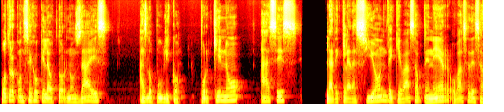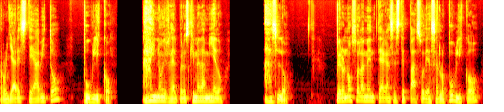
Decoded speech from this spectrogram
Otro consejo que el autor nos da es, hazlo público. ¿Por qué no haces la declaración de que vas a obtener o vas a desarrollar este hábito público? Ay, no, Israel, pero es que me da miedo. Hazlo. Pero no solamente hagas este paso de hacerlo público,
